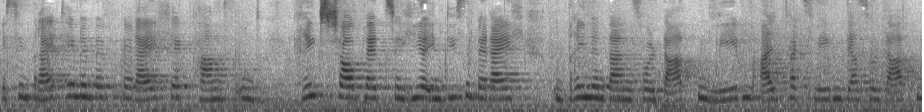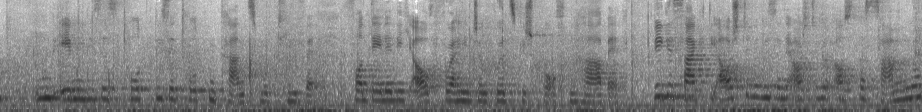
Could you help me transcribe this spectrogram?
Es sind drei Themenbereiche, Kampf und Kriegsschauplätze hier in diesem Bereich und drinnen dann Soldatenleben, Alltagsleben der Soldaten und eben dieses diese Totentanzmotive, von denen ich auch vorhin schon kurz gesprochen habe. Wie gesagt, die Ausstellung ist eine Ausstellung aus der Sammlung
